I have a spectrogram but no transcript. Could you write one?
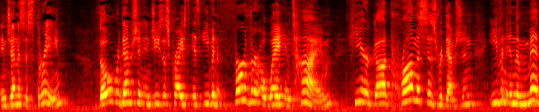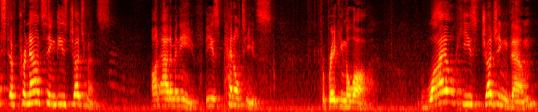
in Genesis 3, though redemption in Jesus Christ is even further away in time, here God promises redemption even in the midst of pronouncing these judgments on Adam and Eve, these penalties for breaking the law. While he's judging them,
